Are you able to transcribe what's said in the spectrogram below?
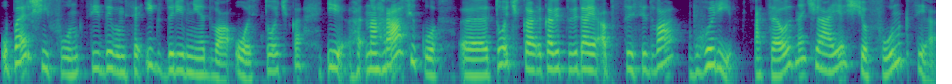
у першій функції дивимося х дорівнює 2, ось точка. І на графіку е, точка, яка відповідає абсцисі 2, вгорі. А це означає, що функція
